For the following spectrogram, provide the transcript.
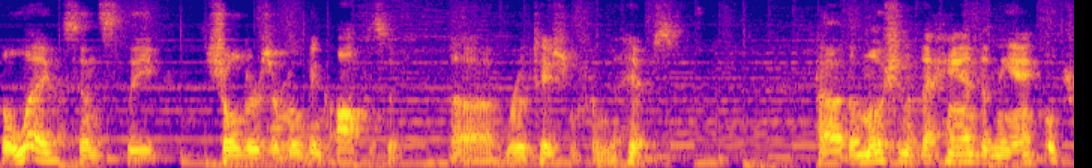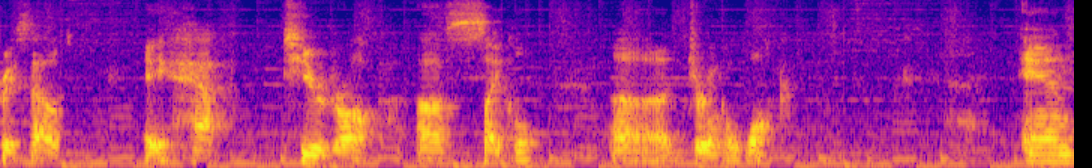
the leg since the shoulders are moving opposite uh, rotation from the hips. Uh, the motion of the hand and the ankle trace out a half teardrop uh, cycle during a walk. And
